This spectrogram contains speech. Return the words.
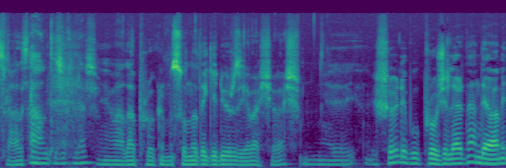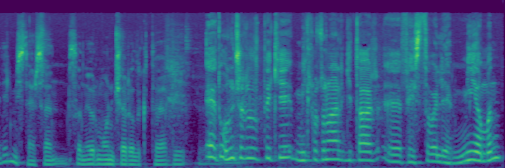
Sağlık. Sağ olun teşekkürler. E, Valla programın sonuna da geliyoruz yavaş yavaş. E, şöyle bu projelerden devam edelim istersen. Sanıyorum 13 Aralık'ta bir... Evet 13 Aralık'taki Mikrotonal Gitar e, Festivali MİAM'ın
